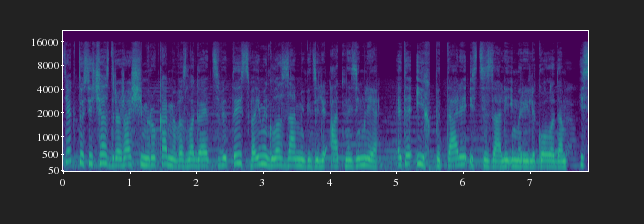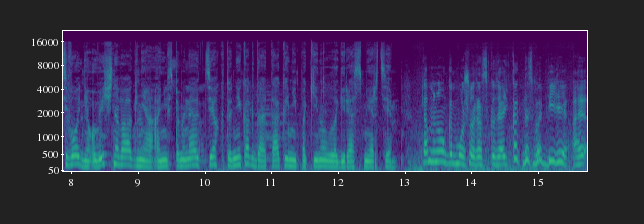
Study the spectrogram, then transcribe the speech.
Те, кто сейчас дрожащими руками возлагает цветы, своими глазами видели ад на земле. Это их пытали, истязали и морили голодом. И сегодня у Вечного Огня они вспоминают тех, кто никогда так и не покинул лагеря смерти. Там много можно рассказать, как нас бомбили а,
